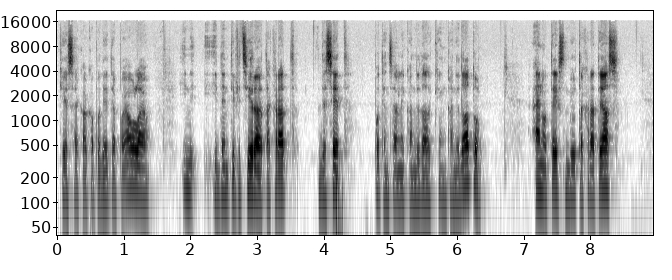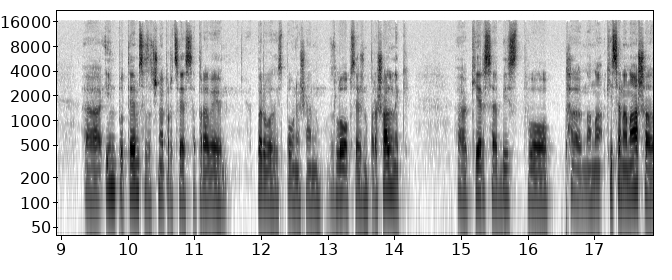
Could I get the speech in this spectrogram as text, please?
kje se kakšna podjetja pojavljajo in identificirajo takrat deset potencijalnih kandidatk in kandidatov. En od teh sem bil takrat jaz. Uh, in potem se začne proces. Se pravi, prvo izpolniš en zelo obsežen vprašalnik, uh, kjer se v bistvu, ki se nanaša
